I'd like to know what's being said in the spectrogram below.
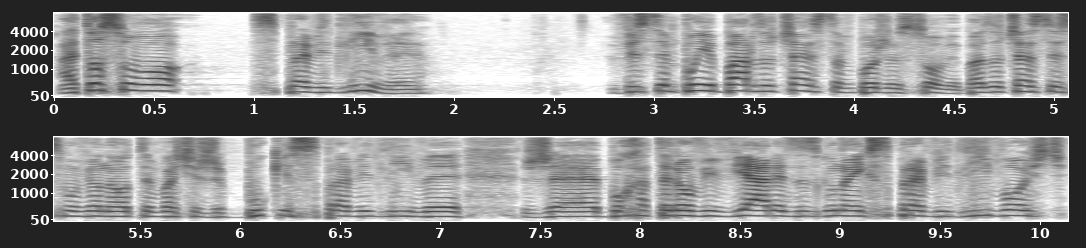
Ale to słowo sprawiedliwy występuje bardzo często w Bożym Słowie. Bardzo często jest mówione o tym właśnie, że Bóg jest sprawiedliwy, że bohaterowie wiary ze względu na ich sprawiedliwość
